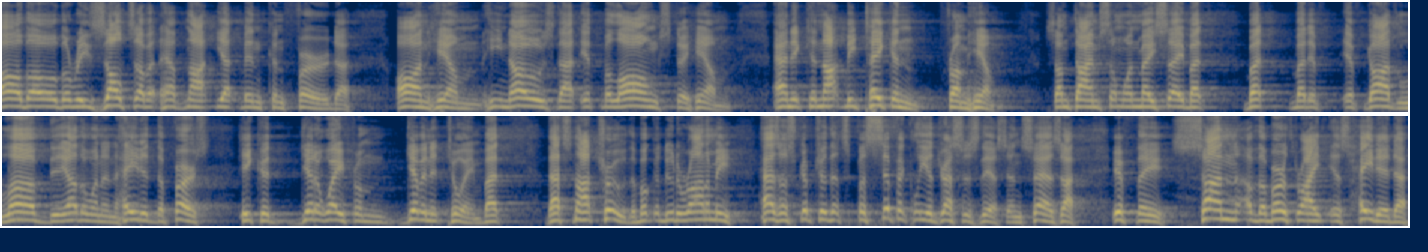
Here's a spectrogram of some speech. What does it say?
although the results of it have not yet been conferred on him. He knows that it belongs to him and it cannot be taken from him. Sometimes someone may say, but but but if if God loved the other one and hated the first, he could get away from giving it to him. But that's not true. The book of Deuteronomy has a scripture that specifically addresses this and says, uh, if the son of the birthright is hated, uh,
